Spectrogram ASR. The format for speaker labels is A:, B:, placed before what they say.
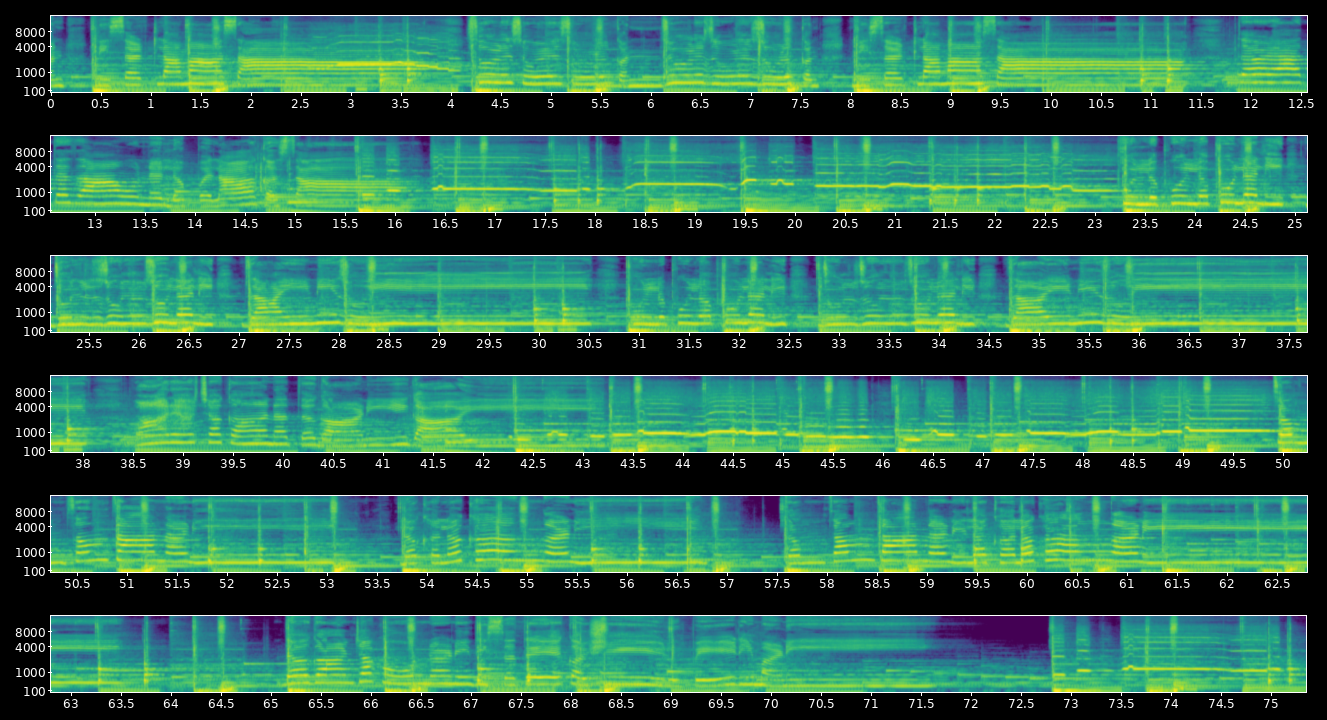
A: Chicken मिसटला मासा. सुळ सुळ सुळकन जुळ जुळ जुळकन मिसटला मासा. तळ्यात जाऊन लपला कसा? Thank you.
